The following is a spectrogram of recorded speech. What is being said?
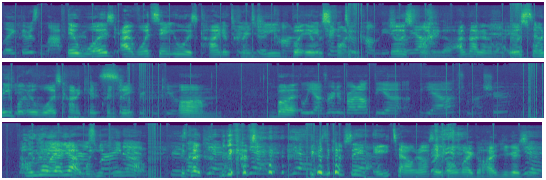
Like there was laughter. it was. like, I would say it was kind of it a cringy, com- but it, was funny. A comedy It was yeah. funny though. I'm not gonna lie. It, It was was so funny, but it was kind of It so cringy. freaking cute. Um, but oh yeah, Vernon brought out the uh, yeah from Usher. oh yeah, were yeah, yeah. When he came out, He because like, yeah, they kept yeah, saying, yeah, because they kept saying yeah. A Town, and I was like, oh my god, you guys Yeah. are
